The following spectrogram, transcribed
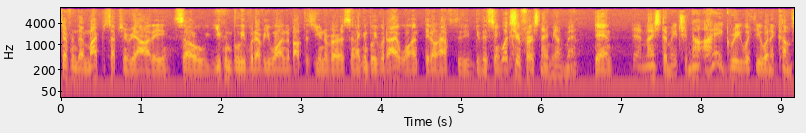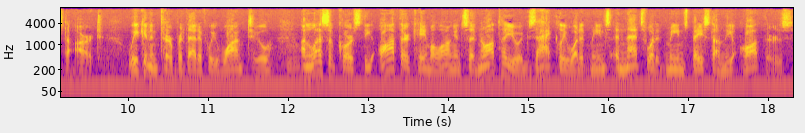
different than my perception of reality, so you can believe whatever you want about this universe, and I can believe what I want. They don't have to be the same. What's your first name, young man? Dan? Dan, nice to meet you. Now, I agree with you when it comes to art. We can interpret that if we want to, mm-hmm. unless, of course, the author came along and said, No, I'll tell you exactly what it means, and that's what it means based on the author's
